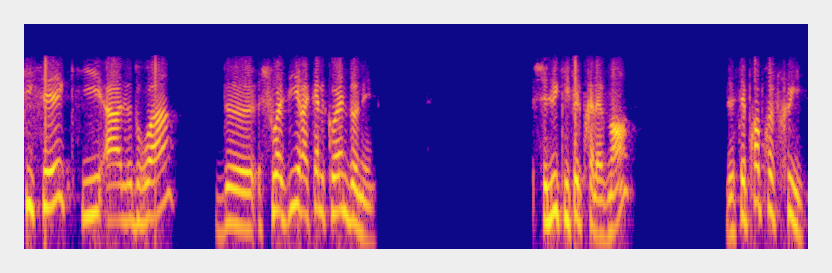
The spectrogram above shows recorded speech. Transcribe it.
Qui c'est qui a le droit de choisir à quel Cohen donner? Celui qui fait le prélèvement de ses propres fruits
